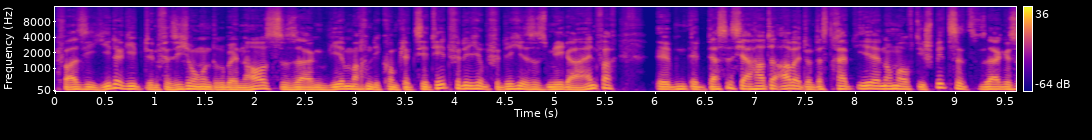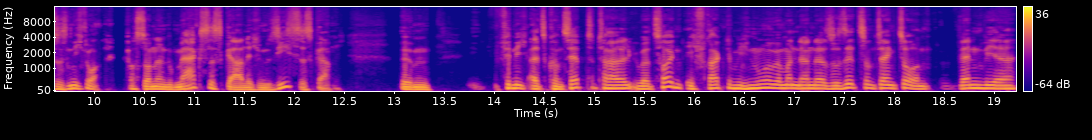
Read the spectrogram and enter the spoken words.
quasi jeder gibt in Versicherungen und darüber hinaus, zu sagen, wir machen die Komplexität für dich und für dich ist es mega einfach, ähm, das ist ja harte Arbeit und das treibt ihr ja nochmal auf die Spitze, zu sagen, es ist nicht nur einfach, sondern du merkst es gar nicht und du siehst es gar nicht. Finde ich als Konzept total überzeugend. Ich fragte mich nur, wenn man dann da so sitzt und denkt, so, und wenn wir,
